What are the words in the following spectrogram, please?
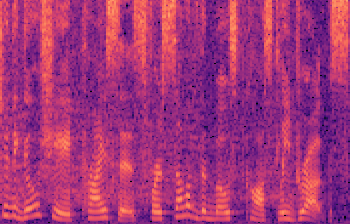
to negotiate prices for some of the most costly drugs.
